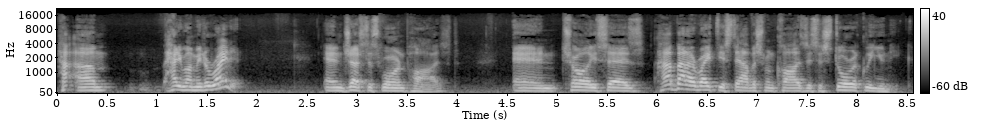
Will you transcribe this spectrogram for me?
How, um, how do you want me to write it?" And Justice Warren paused, and Charlie says, "How about I write the Establishment Clause is historically unique?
